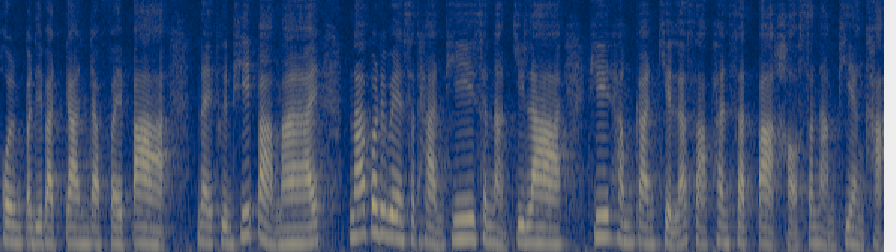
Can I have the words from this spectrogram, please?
พลปฏิบัติการดับไฟป่า ในพื้นที่ป่าไม้ ณบริเวณสถานที่สนามกีฬา ที่ทำการเขียนรักษาพันธุ์สัตว์ป่าเขาสนามเพียงค่ะ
